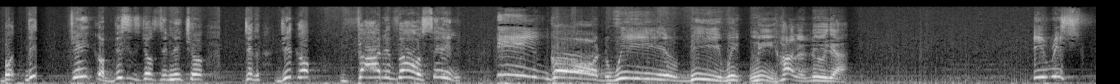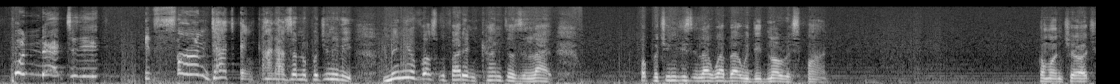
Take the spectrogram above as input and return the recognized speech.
But this, Jacob, this is just the nature. Jacob, vowed a vow saying, if God will be with me, hallelujah. He responded to it. He found that encounter as an opportunity. Many of us, we've had encounters in life, opportunities in life whereby we did not respond. Come on, church.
